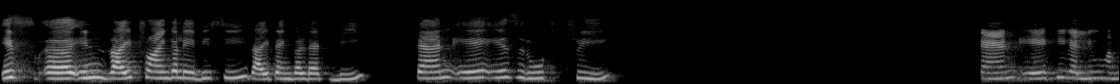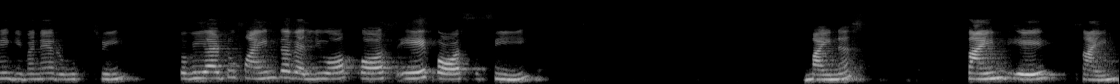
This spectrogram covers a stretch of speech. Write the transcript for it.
If uh, in right triangle ABC, right angled at B, tan A is root 3. Tan A की value हमें given है root 3. So we are to find the value of cos A cos C minus sine A sine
